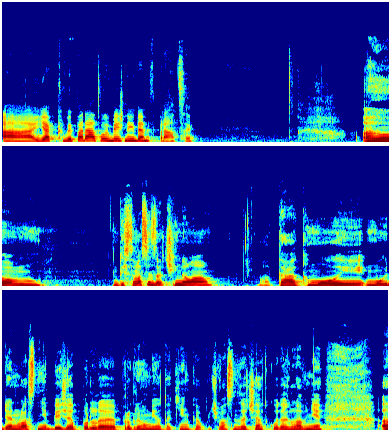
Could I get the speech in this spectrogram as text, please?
A jak vypadá tvůj běžný den v práci? Um, když jsem vlastně začínala, tak můj, můj den vlastně běžel podle programu mého tatínka, protože vlastně na začátku tak hlavně uh,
